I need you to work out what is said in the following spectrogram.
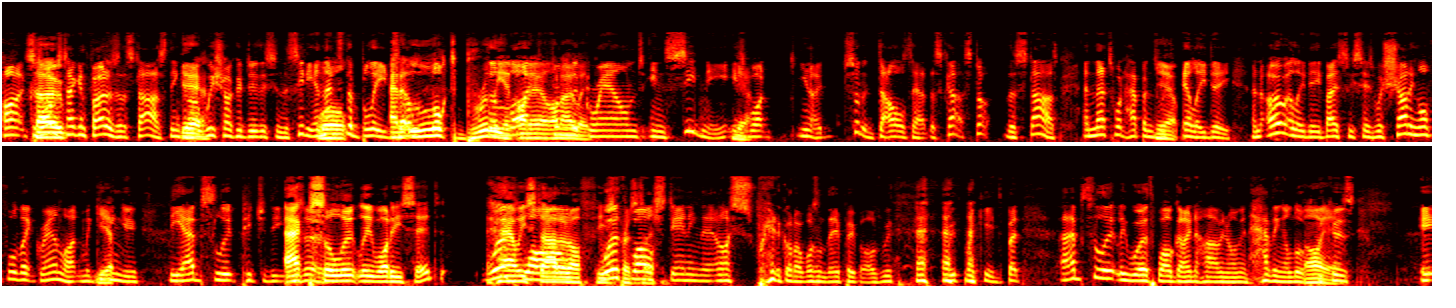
I, so, I was taking photos of the stars, thinking, Yeah. I wish I could do this in the city, and well, that's the bleed. and So it looked brilliant the light on, on from OLED. the ground in Sydney is Yeah. what you know sort of dulls out the scar, sto- the stars, and that's what happens Yeah. with LED. And OLED basically says we're shutting off all that ground light and we're giving you the absolute picture that you deserve. Absolutely, what he said. how he started off his worthwhile standing there, and I swear to God, I wasn't there. People, I was with with my kids, but absolutely worthwhile going to Harvey Norman and having a look Oh, because it it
